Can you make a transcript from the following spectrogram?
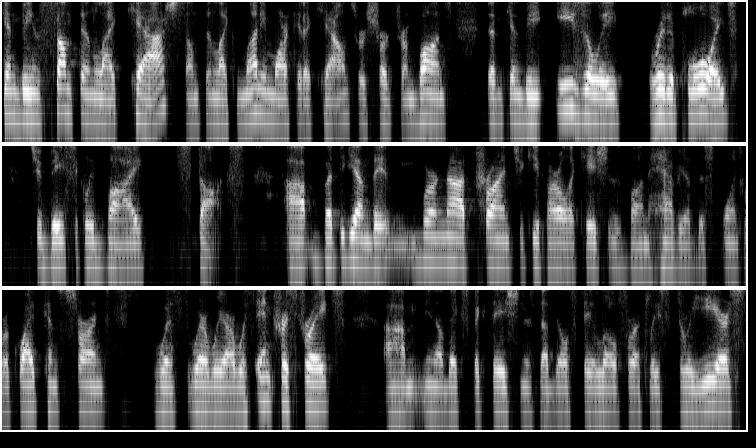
can be in something like cash, something like money market accounts or short term bonds that can be easily redeployed to basically buy stocks. Uh, but again, they, we're not trying to keep our allocations bond heavy at this point. We're quite concerned with where we are with interest rates. Um, you know, the expectation is that they'll stay low for at least three years.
